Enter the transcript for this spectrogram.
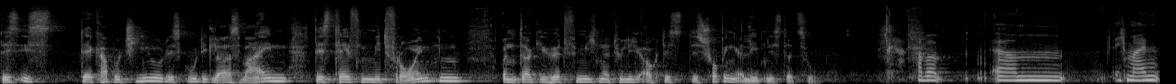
Das ist der Cappuccino, das gute Glas Wein, das Treffen mit Freunden und da gehört für mich natürlich auch das, das Shopping-Erlebnis dazu. Aber ähm, ich meine,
